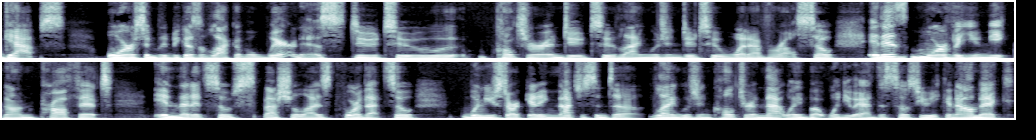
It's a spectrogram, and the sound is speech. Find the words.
gaps or simply because of lack of awareness due to culture and due to language and due to whatever else. So it is more of a unique nonprofit in that it's so specialized for that. So when you start getting not just into language and culture in that way, but when you add the socioeconomic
